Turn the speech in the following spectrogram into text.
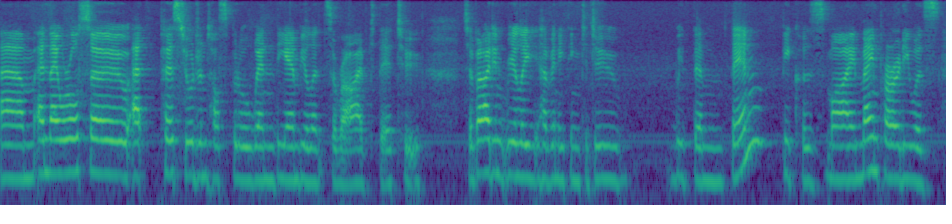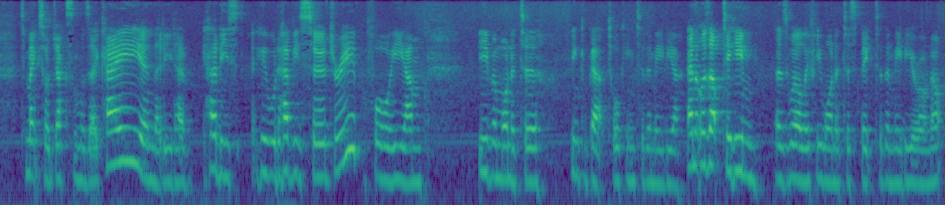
Um, and they were also at Perth Children's Hospital when the ambulance arrived there too. So, but I didn't really have anything to do with them then because my main priority was to make sure Jackson was okay and that he'd have had his he would have his surgery before he um even wanted to think about talking to the media. And it was up to him as well if he wanted to speak to the media or not.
